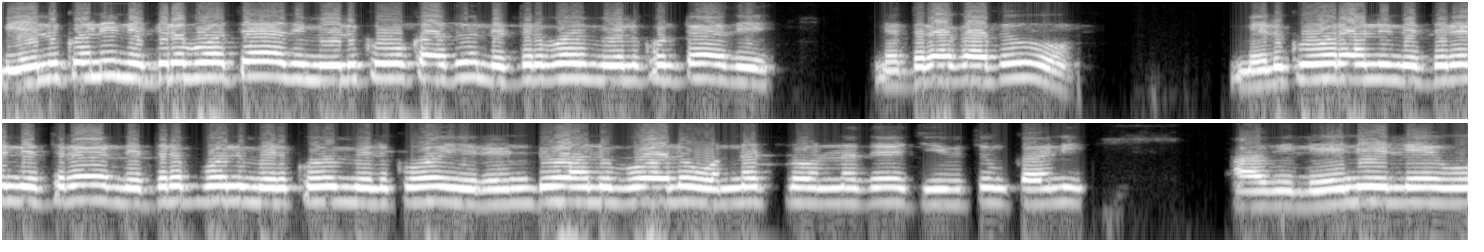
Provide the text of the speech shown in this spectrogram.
మేలుకొని నిద్రపోతే అది మెలకు కాదు నిద్రపోయి మేలుకుంటే అది నిద్ర కాదు. మెలకువరాని నిద్రే నిద్ర నిద్రపోని మెలకువ మెలకువ ఈ రెండు అనుభవాలు ఉన్నట్లు ఉన్నదే జీవితం. కానీ అవి లేనే లేవు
